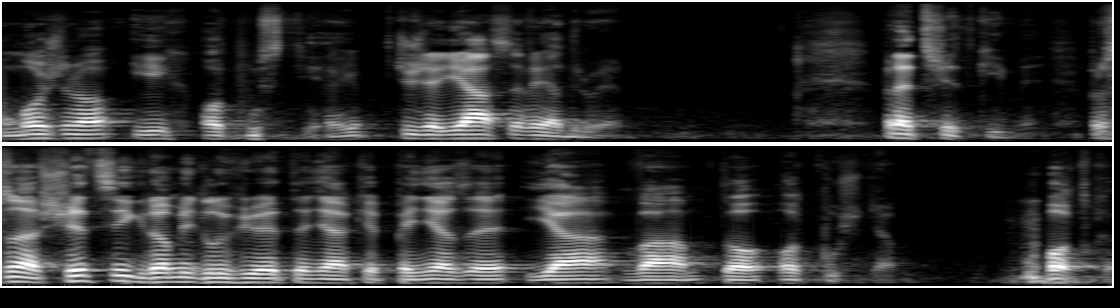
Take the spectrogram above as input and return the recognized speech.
možno jich odpustí. Hej? Čiže já se vyjadrujem. Před všetkými. Prosím vás, všetci, kdo mi dlužujete nějaké peněze, já vám to odpušťám. Bodka.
